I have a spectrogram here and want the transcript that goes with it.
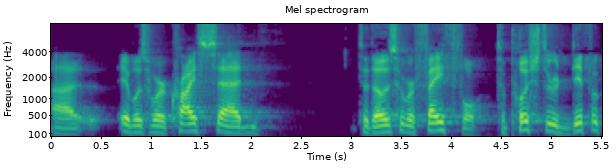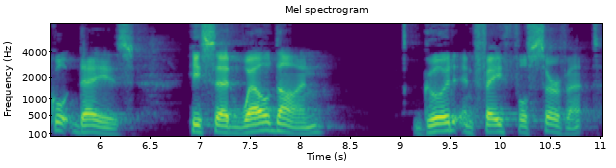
Uh, it was where Christ said to those who were faithful to push through difficult days, He said, Well done, good and faithful servant.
